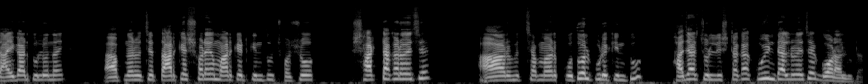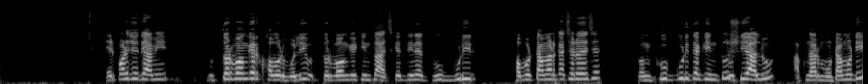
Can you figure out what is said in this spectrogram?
জায়গার তুলনায় আপনার হচ্ছে তারকেশ্বরে মার্কেট কিন্তু ছশো ষাট টাকা রয়েছে। আর হচ্ছে আমার কোতলপুরে কিন্তু হাজার চল্লিশ টাকা কুইন্টাল রয়েছে গড় আলুটা। এরপরে যদি আমি উত্তরবঙ্গের খবর বলি উত্তরবঙ্গে কিন্তু আজকের দিনে ধূপগুড়ির খবরটা আমার কাছে রয়েছে এবং ধূপগুড়িতে কিন্তু শি আলু আপনার মোটামুটি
